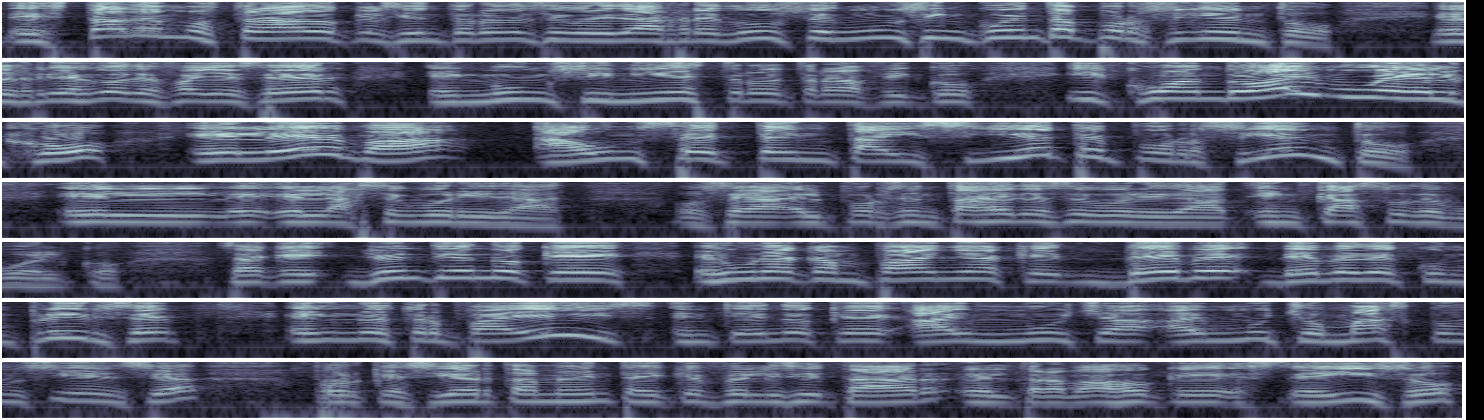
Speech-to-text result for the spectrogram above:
Está demostrado que el cinturón de seguridad reduce en un 50% el riesgo de fallecer en un siniestro de tráfico y cuando hay vuelco eleva a un 77% el, el- la seguridad, o sea, el porcentaje de seguridad en caso de vuelco. O sea que yo entiendo que es una campaña que debe, debe de cumplirse. En nuestro país entiendo que hay, mucha, hay mucho más conciencia porque ciertamente hay que felicitar el trabajo que se hizo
